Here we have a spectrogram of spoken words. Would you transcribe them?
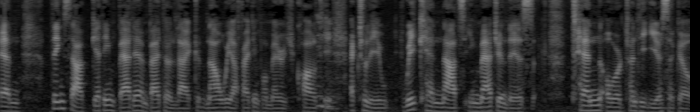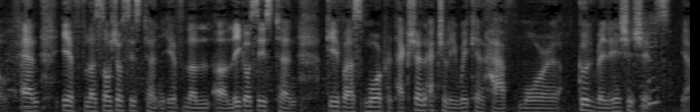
and things are getting better and better. Like now, we are fighting for marriage equality. Mm-hmm. Actually, we cannot imagine this ten or twenty years ago. And if the social system, if the uh, legal system give us more protection, actually, we can have more good relationships. Mm-hmm. Yeah.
